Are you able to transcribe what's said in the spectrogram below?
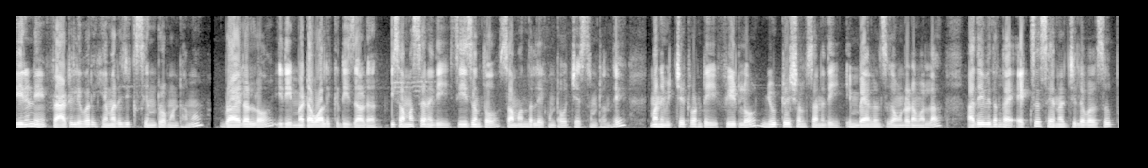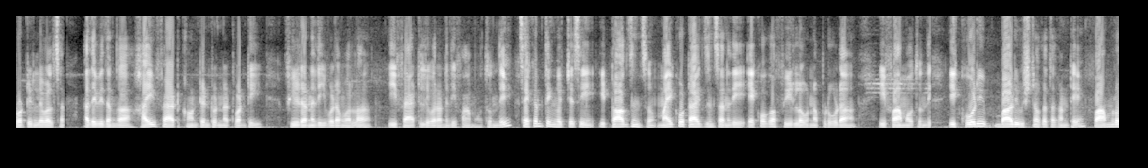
దీనిని ఫ్యాటీ లివర్ హెమరేజిక్ సిండ్రోమ్ అంటాము. బ్రాయిలర్లో ఇది మెటబాలిక్ డిజార్డర్. ఈ సమస్య అనేది సీజన్తో సంబంధం లేకుండా వచ్చేస్తుంటుంది. మనం ఇచ్చేటువంటి ఫీడ్లో న్యూట్రిషన్స్ అనేది ఇంబ్యాలెన్స్గా ఉండడం వల్ల అదేవిధంగా excess energy levels protein levels అదేవిధంగా హై ఫ్యాట్ కాంటెంట్ ఉన్నటువంటి ఫీడ్ అనేది ఇవ్వడం వల్ల ఈ ఫ్యాట్ లివర్ అనేది ఫామ్ అవుతుంది. సెకండ్ థింగ్ వచ్చేసి ఈ టాక్సిన్స్ మైకోటాక్సిన్స్ అనేది ఎక్కువగా ఫీడ్లో ఉన్నప్పుడు కూడా ఈ ఫామ్ అవుతుంది. ఈ కోడి బాడీ ఉష్ణోగ్రత కంటే ఫామ్లో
